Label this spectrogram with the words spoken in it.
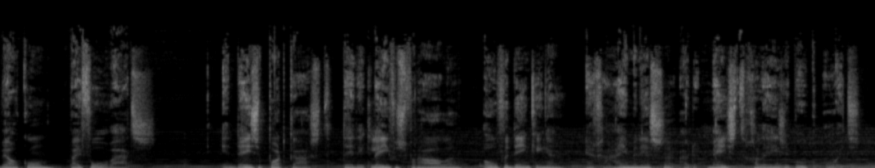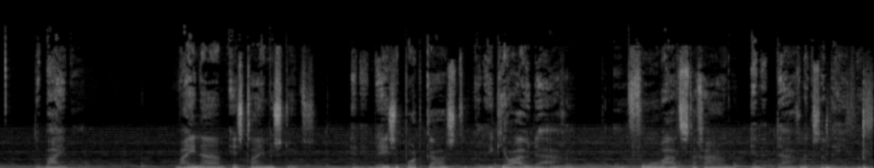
Welkom bij Voorwaarts. In deze podcast deel ik levensverhalen, overdenkingen en geheimenissen uit het meest gelezen boek ooit, de Bijbel. Mijn naam is Timer Stuut en in deze podcast wil ik jou uitdagen om voorwaarts te gaan in het dagelijkse leven.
